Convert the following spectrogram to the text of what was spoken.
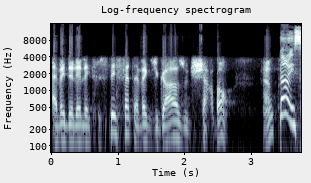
avec de l'électricité faite avec du gaz ou du charbon. Hein? Non, ici,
